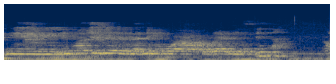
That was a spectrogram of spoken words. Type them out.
eh, en materia de la lengua oral y escrita. ¿no?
